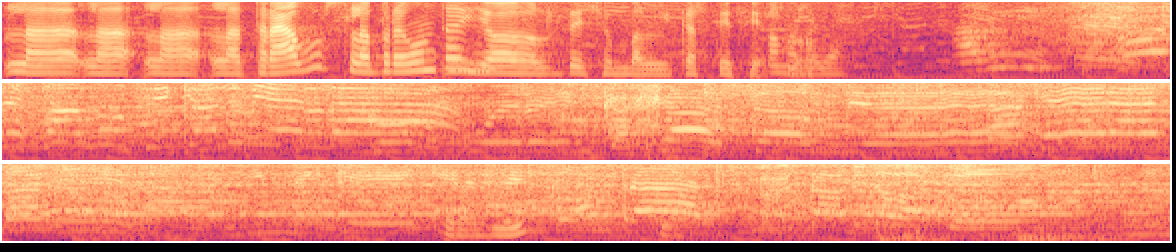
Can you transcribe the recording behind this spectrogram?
la, la, la, la traus, la pregunta, jo els deixo amb el casticisme. Vamos allá. Por Era el quieres blue. encontrar. ¿Dónde está mi tabaco? En el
